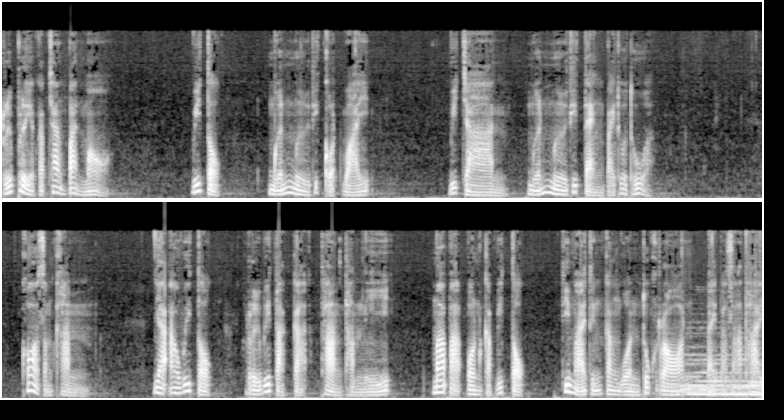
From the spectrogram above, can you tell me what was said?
หรือเปรียบกับช่างปั้นหม้อ วิตก เหมือนมือที่กดไว้ วิจารเหมือนมือที่แต่งไปทั่วๆ ข้อสำคัญ อย่าเอาวิตกหรือวิตกกะทางธรรมนี้ มาปะปนกับวิตกที่หมายถึงกังวลทุกร้อนในภาษาไทย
